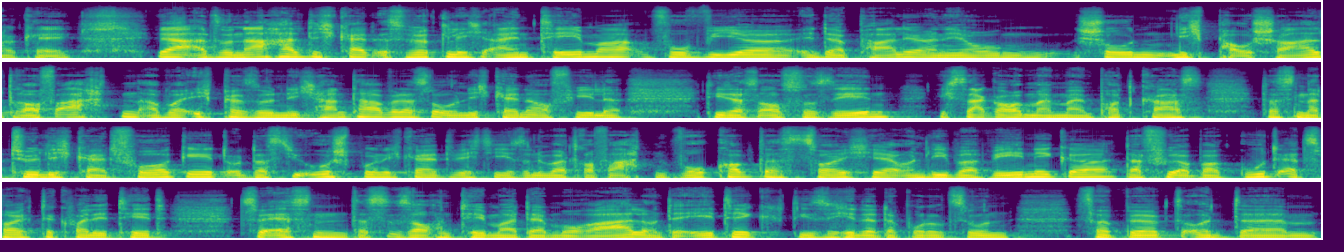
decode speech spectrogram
okay. Ja, also Nachhaltigkeit ist wirklich ein Thema, wo wir in der Paleoernährung schon nicht pauschal drauf achten, aber ich persönlich handhabe das so und ich kenne auch viele, die das auch so sehen. Ich sage auch immer in meinem Podcast, dass Natürlichkeit vorgeht und dass die Ursprünglichkeit wichtig ist und immer darauf achten, wo kommt das Zeug her und lieber weniger, dafür aber gut erzeugte Qualität zu essen. Das ist auch ein Thema der Moral und der Ethik, die sich hinter der Produktion verbirgt. Und ähm,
